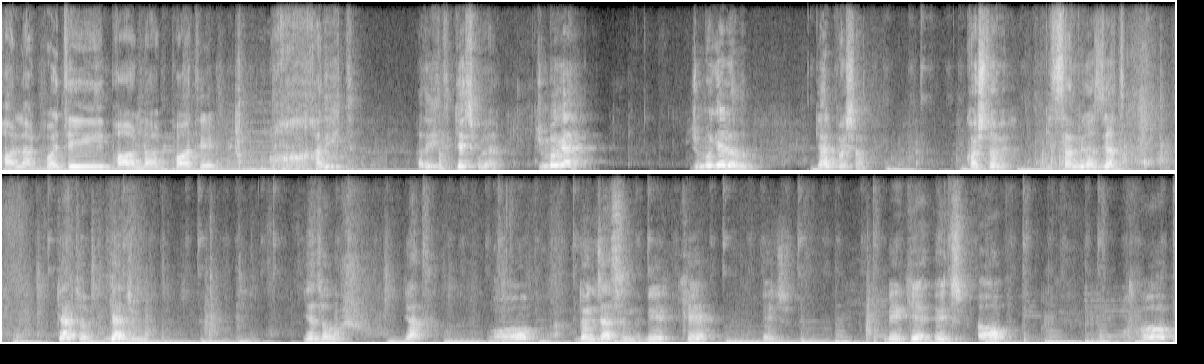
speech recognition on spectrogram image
Parlak pati, parlak pati. Oh. hadi git. Hadi git geç buraya. Cumba gel. Cumba gel oğlum. Gel paşam. Koş Tobi. Git sen biraz yat. Gel Tobi. Gel Cumba. Yat oğlum. Yat. Hop. Döneceğiz şimdi. 1, 2, 3. 1, 2, 3. Hop. Hop.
